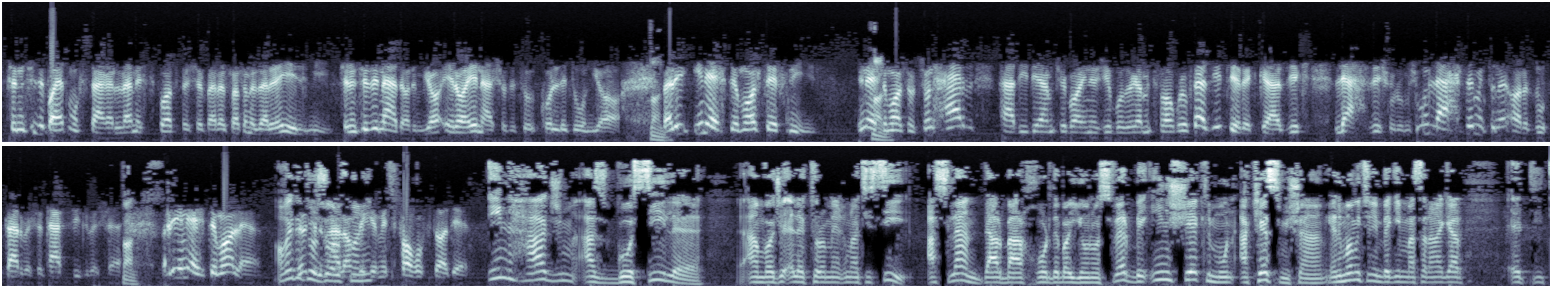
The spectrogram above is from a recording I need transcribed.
چنین چیزی باید مستقلا اثبات بشه بر اساس نظریه علمی. چنین چیزی نداریم یا ارائه نشده تو کل دنیا. بله. ولی این احتمال صفر نیست. این بله. احتمال شد چون هر پدیده هم که با انرژی بزرگ هم اتفاق بیفته از یک ترکه از یک لحظه شروع میشه. اون لحظه می‌تونه آره زودتر بشه تفصیل بشه. بله. ولی این احتماله. آقای دکتر اتفاق افتاده. این حجم از گسیل امواج الکترومغناطیسی اصلا در برخورده با یونوسفر به این شکل منعکس میشن. یعنی ما می‌تونیم بگیم مثلا اگر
